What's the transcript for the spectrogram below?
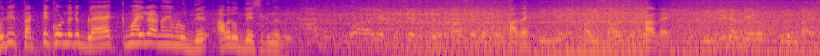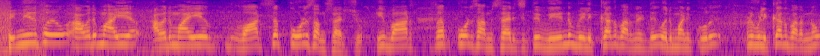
ഒരു തട്ടിക്കൊണ്ടൊരു ബ്ലാക്ക് മെയിലാണ് നമ്മൾ ഉദ്ദേ അവർ ഉദ്ദേശിക്കുന്നത്. അതെ. അതെ. പിന്നീട് ഇപ്പോൾ അവരുമായി അവരുമായി വാട്സപ്പ് കോൾ സംസാരിച്ചു. ഈ വാട്സപ്പ് കോൾ സംസാരിച്ചിട്ട് വീണ്ടും വിളിക്കാന്ന് പറഞ്ഞിട്ട് ഒരു മണിക്കൂർ വിളിക്കാന്ന് പറഞ്ഞു.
